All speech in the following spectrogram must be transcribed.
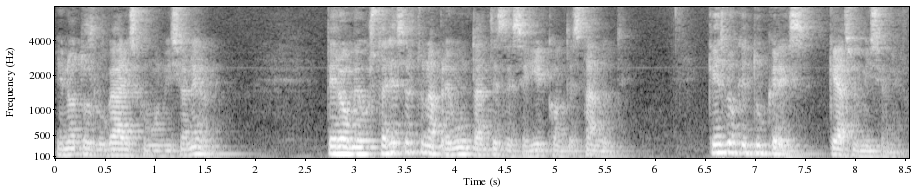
en otros lugares como un misionero. Pero me gustaría hacerte una pregunta antes de seguir contestándote. ¿Qué es lo que tú crees que hace un misionero?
